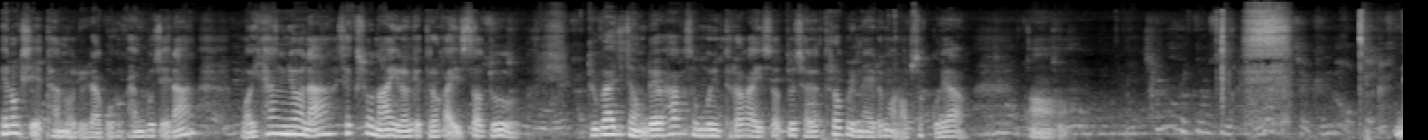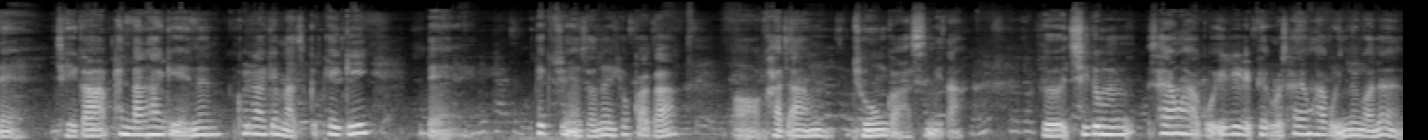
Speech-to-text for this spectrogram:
페녹시에탄올이라고 그 방부제랑 뭐 향료나 색소나 이런 게 들어가 있어도 두 가지 정도의 화학 성분이 들어가 있어도 전혀 트러블이나 이런 건 없었고요. 어, 네, 제가 판단하기에는 콜라겐 마스크 팩이 네, 팩 중에서는 효과가 어, 가장 좋은 것 같습니다. 그 지금 사용하고 1일 1팩으로 사용하고 있는 거는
